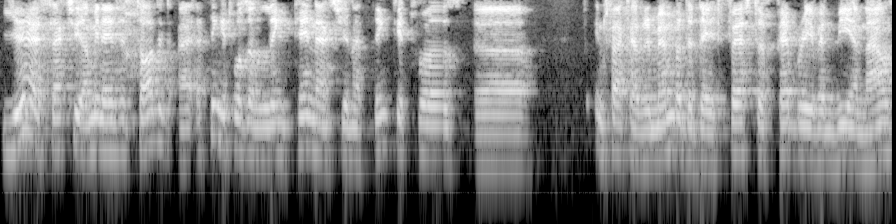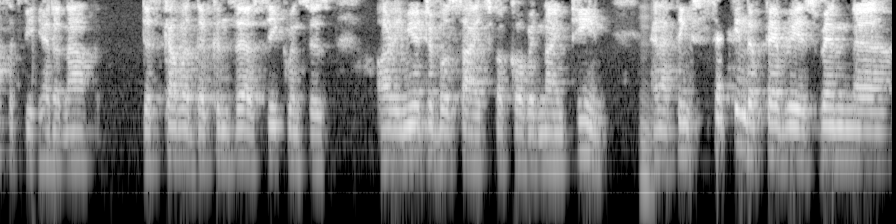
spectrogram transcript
Yes, actually, I mean, it started. I think it was on LinkedIn actually, and I think it was. Uh, in fact, I remember the date, first of February, when we announced that we had announced, discovered the conserved sequences or immutable sites for COVID nineteen, mm. and I think second of February is when. Uh,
